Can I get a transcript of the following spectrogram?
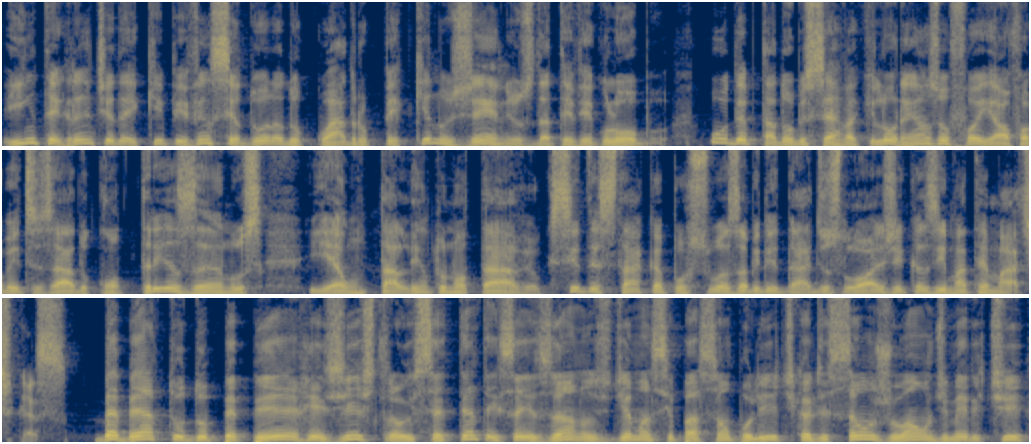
e integrante da equipe vencedora do quadro Pequenos Gênios da TV Globo. O deputado observa que Lorenzo foi alfabetizado com 3 anos e é um talento notável que se destaca por suas habilidades lógicas e matemáticas. Bebeto, do PP, registra os 76 anos de emancipação política de São João de Meriti,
